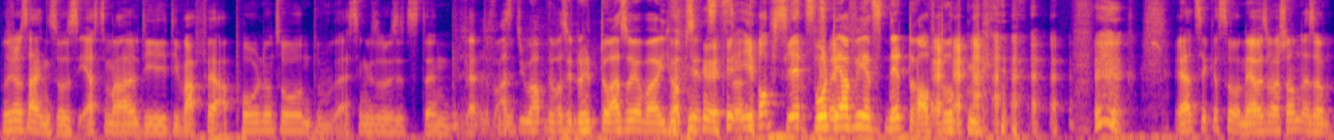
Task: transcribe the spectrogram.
muss ich schon sagen, so das erste Mal die, die Waffe abholen und so und du weißt irgendwie so, ist jetzt dein Begleiter. Ich weiß überhaupt nicht, was ich da da soll, aber ich hab's jetzt. ich hab's jetzt. Wo darf ich jetzt nicht draufdrucken? ja, circa so. Ne, aber es war schon, also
